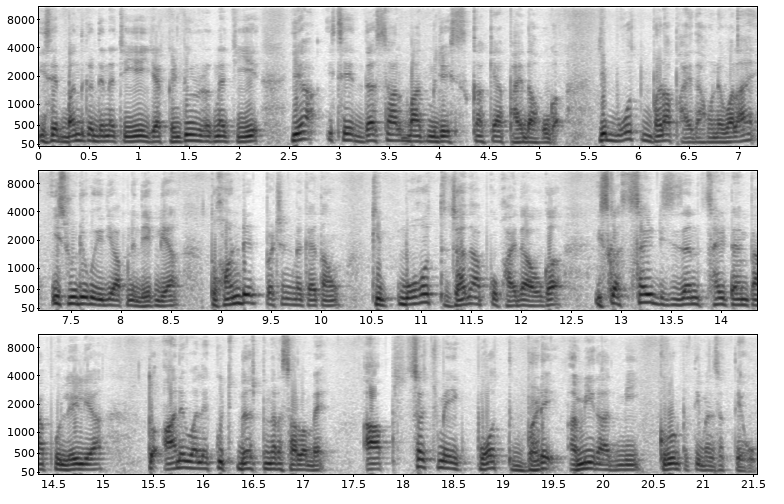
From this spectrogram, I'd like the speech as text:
इसे बंद कर देना चाहिए या कंटिन्यू रखना चाहिए या इसे 10 साल बाद मुझे इसका क्या फ़ायदा होगा। ये बहुत बड़ा फ़ायदा होने वाला है। इस वीडियो को यदि आपने देख लिया तो हंड्रेड परसेंट मैं कहता हूँ कि बहुत ज़्यादा आपको फ़ायदा होगा। इसका सही डिसीज़न सही टाइम पर आपको ले लिया। तो आने वाले कुछ दस पंद्रह सालों में आप सच में एक बहुत बड़े अमीर आदमी करोड़पति बन सकते हो।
